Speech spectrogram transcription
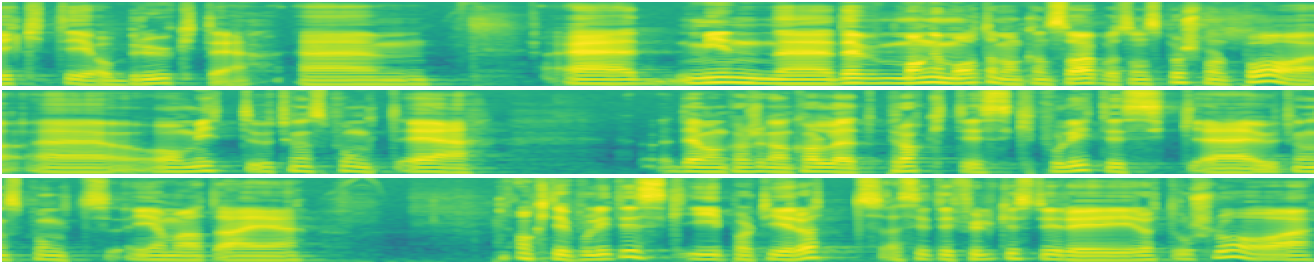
viktig å bruke det. Ehm, eh, min, eh, det er mange måter man kan svare på et sånt spørsmål på, eh, og mitt utgangspunkt er det man kanskje kan kalle et praktisk politisk utgangspunkt, i og med at jeg er aktiv politisk i partiet Rødt. Jeg sitter i fylkesstyret i Rødt Oslo. og jeg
